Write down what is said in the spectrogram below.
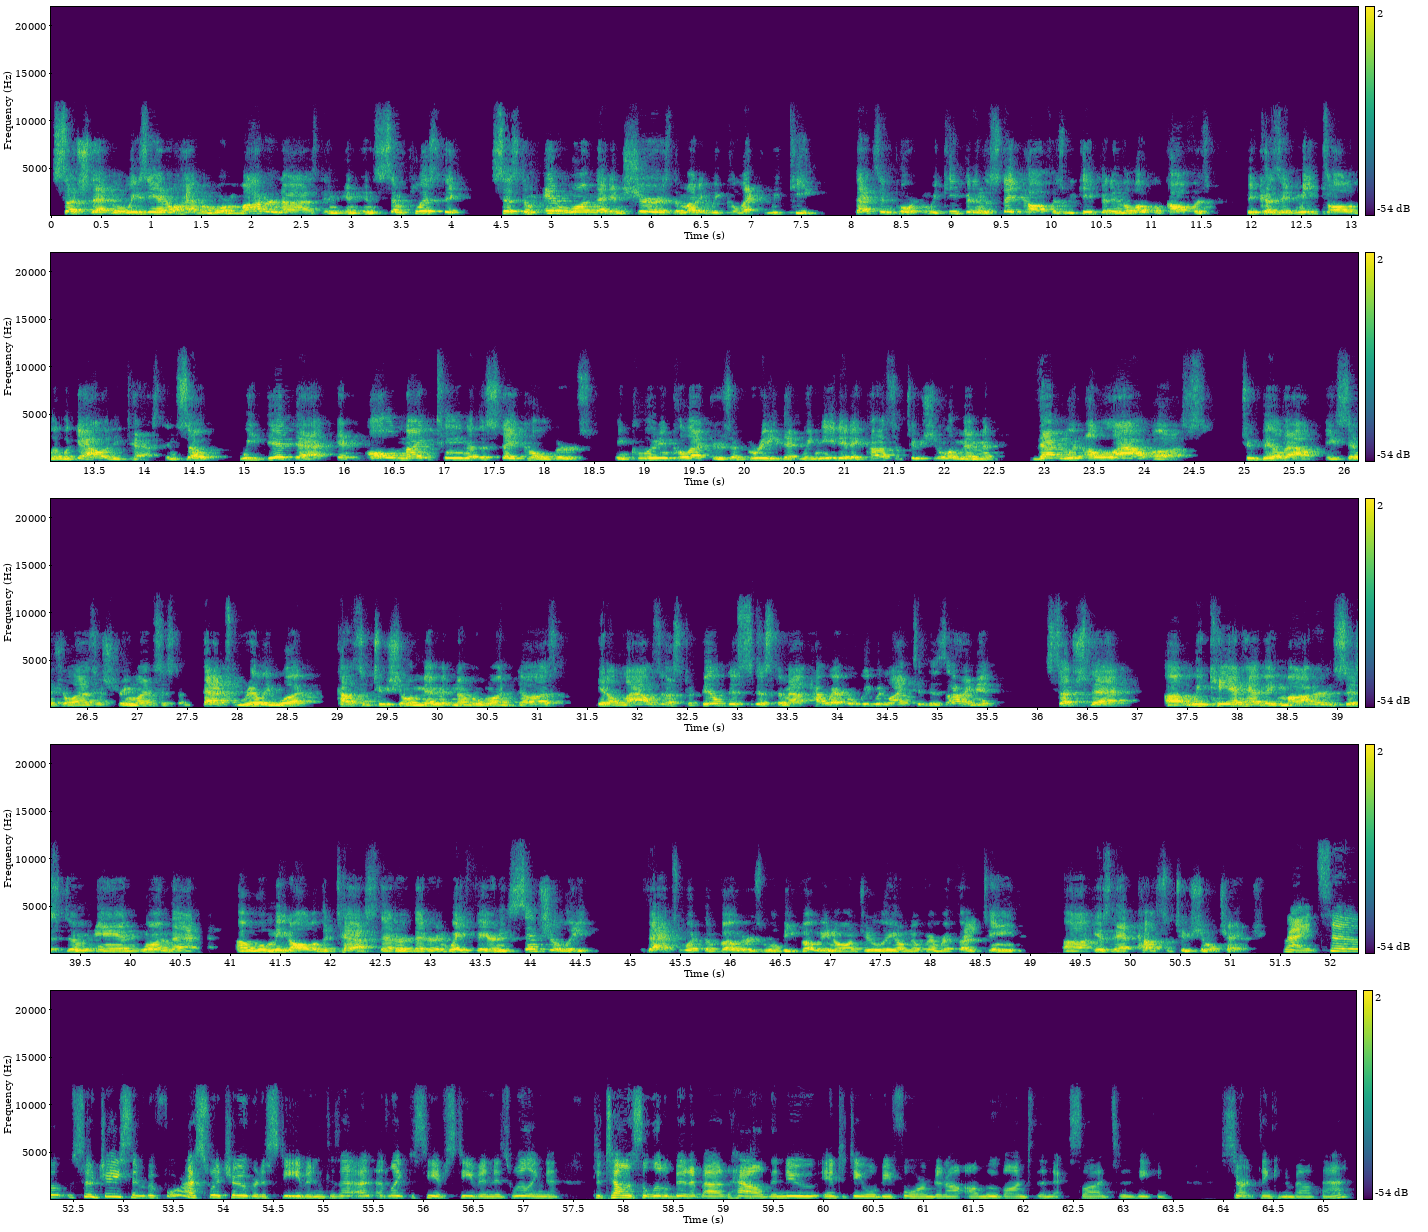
such that Louisiana will have a more modernized and, and, and simplistic system and one that ensures the money we collect, we keep. That's important. We keep it in the state coffers, we keep it in the local coffers because it meets all of the legality tests. And so we did that, and all 19 of the stakeholders including collectors, agreed that we needed a constitutional amendment that would allow us to build out a centralized and streamlined system. That's really what constitutional amendment number one does. It allows us to build this system out however we would like to design it, such that uh, we can have a modern system and one that uh, will meet all of the tests that are that are in Wayfair. And essentially, that's what the voters will be voting on, Julie, on November 13th, uh, is that constitutional change. Right. So, so Jason, before I switch over to Stephen, because I'd like to see if Stephen is willing to to tell us a little bit about how the new entity will be formed, and I'll, I'll move on to the next slide so that he can start thinking about that.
